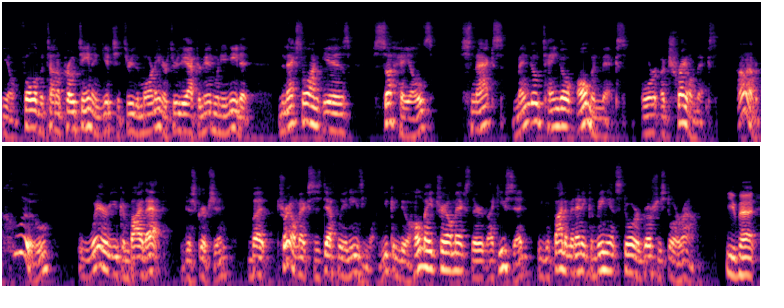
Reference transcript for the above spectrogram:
you know full of a ton of protein and gets you through the morning or through the afternoon when you need it. The next one is Sahale's Snacks Mango Tango Almond Mix or a trail mix. I don't have a clue where you can buy that description, but trail mix is definitely an easy one. You can do a homemade trail mix. They're like you said, you can find them in any convenience store or grocery store around. You bet.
